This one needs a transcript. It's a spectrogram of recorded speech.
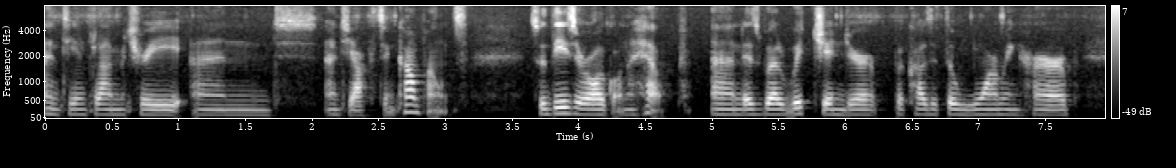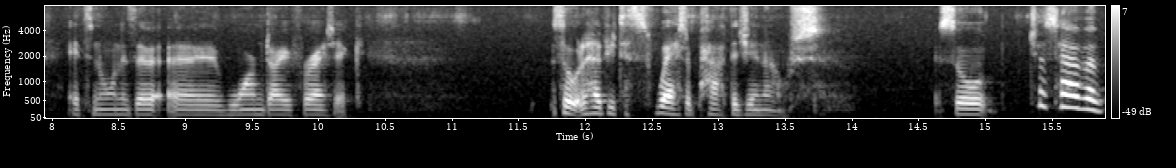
anti-inflammatory and antioxidant compounds. So these are all going to help. And as well with ginger because it's a warming herb it's known as a, a warm diaphoretic so it'll help you to sweat a pathogen out. So just have a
